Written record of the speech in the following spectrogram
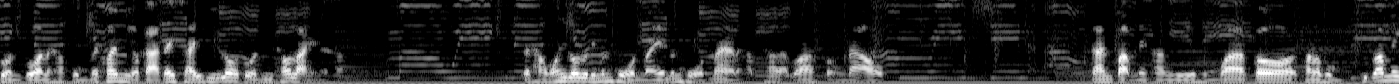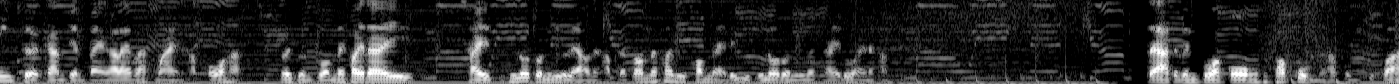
ส่วนตัวนะครับ ผมไม่ค่อยมีโอกาสได้ใช้ฮีโร่ตัวนี้เท่าไหร่นะครับ แต่ถามว่าฮีโร่ตัวนี้มันโหดไหมมันโหดมากนะครับ ถ้าแบบว่าสองดาว การปรับในครั้งนี้ผมว่าก็สำหรับผมคิดว่าไม่เกิดการเปลี่ยนแปลงอะไรมากมายนะครับ เพราะว่าโดยส่วนตัวไม่ค่อยได้ใช้ฮีโร่ตัวนี้อยู่แล้วนะครับ แล้วก็ไม่ค่อยมีคอมไหนได้หยิบฮีโร่ตัวนี้มาใช้ด้วยนะครับ แต่อาจจะเป็นตัวโกงเฉพาะกลุ่มนะครับ ผมคิดว่า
